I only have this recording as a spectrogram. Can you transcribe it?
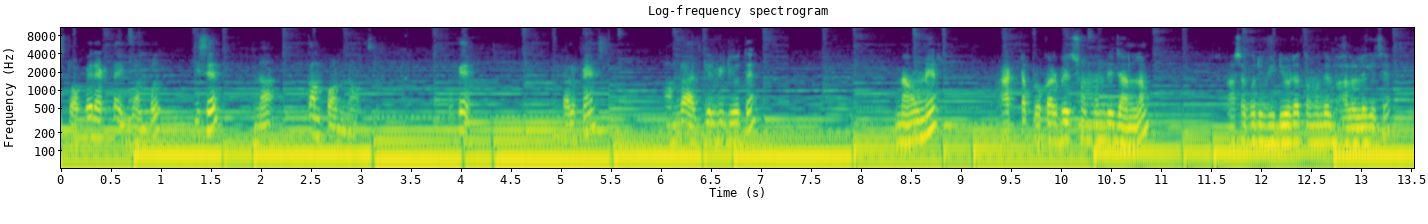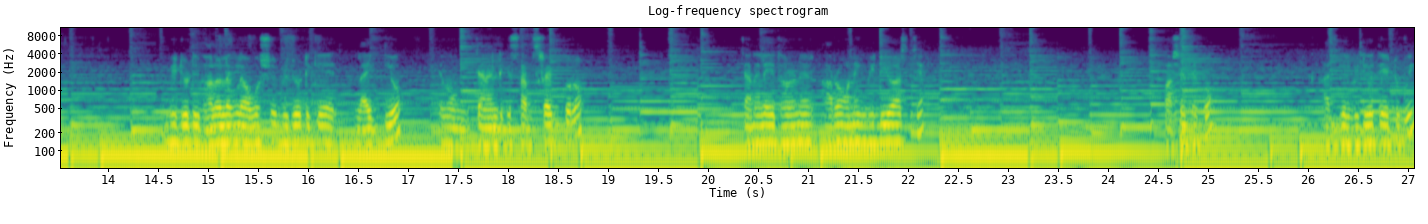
স্টপের একটা এক্সাম্পল কিসের? না কম্পাউন্ড নাউন্স ওকে তাহলে ফ্রেন্ডস আমরা আজকের ভিডিওতে নাউনের আটটা প্রকারভেদ সম্বন্ধে জানলাম। আশা করি ভিডিওটা তোমাদের ভালো লেগেছে। ভিডিওটি ভালো লাগলে অবশ্যই ভিডিওটিকে লাইক দিও এবং চ্যানেলটিকে সাবস্ক্রাইব করো। চ্যানেলে এই ধরনের আরও অনেক ভিডিও আসছে। পাশে থেকো। আজকের ভিডিওতে এটুকুই।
